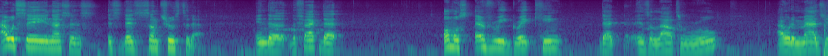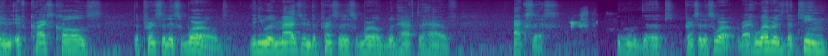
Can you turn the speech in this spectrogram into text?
I would say, in essence, it's, there's some truth to that. In the, the fact that almost every great king that is allowed to rule, I would imagine if Christ calls the prince of this world then you would imagine the prince of this world would have to have access to the prince of this world, right? Whoever is the king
